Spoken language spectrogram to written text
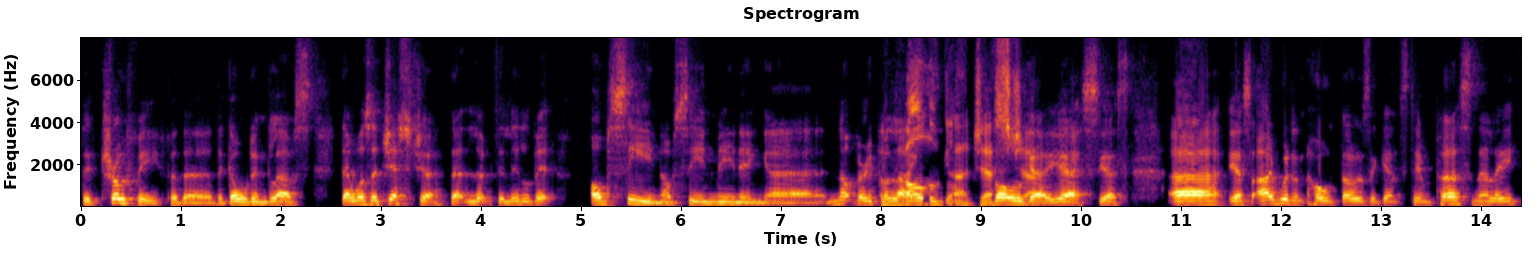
the trophy for the the Golden Gloves. There was a gesture that looked a little bit obscene. Obscene meaning uh, not very polite. A vulgar gesture. Vulgar, yes, yes. Uh, yes, I wouldn't hold those against him personally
